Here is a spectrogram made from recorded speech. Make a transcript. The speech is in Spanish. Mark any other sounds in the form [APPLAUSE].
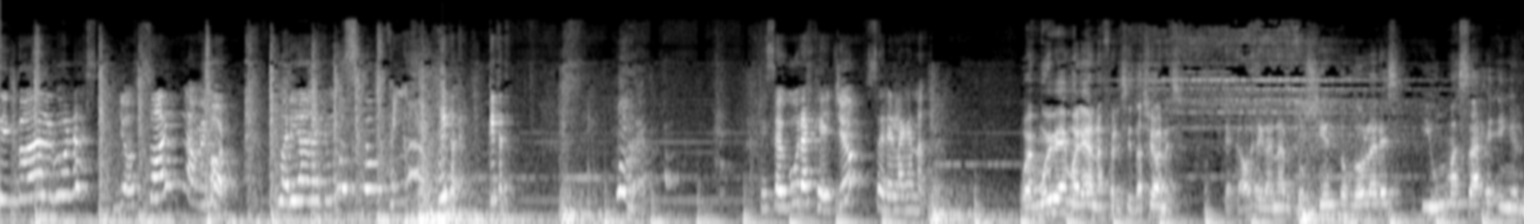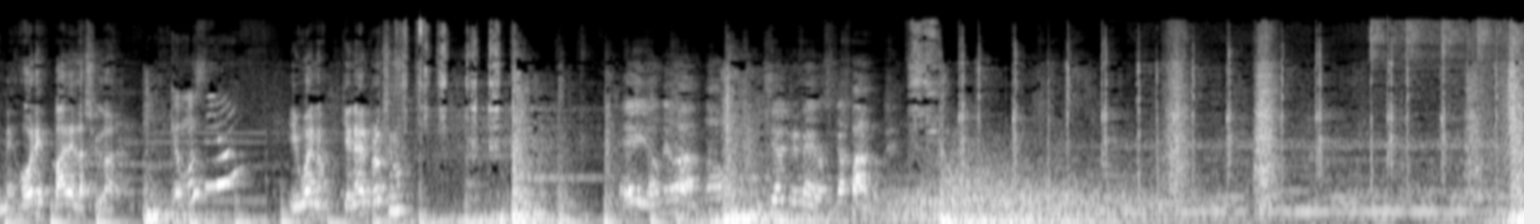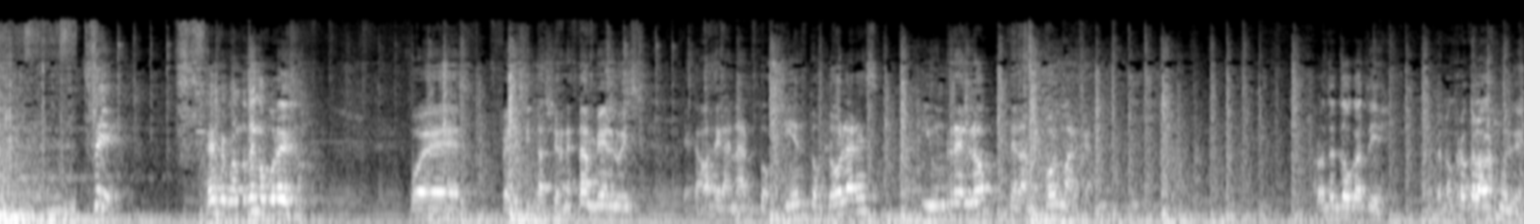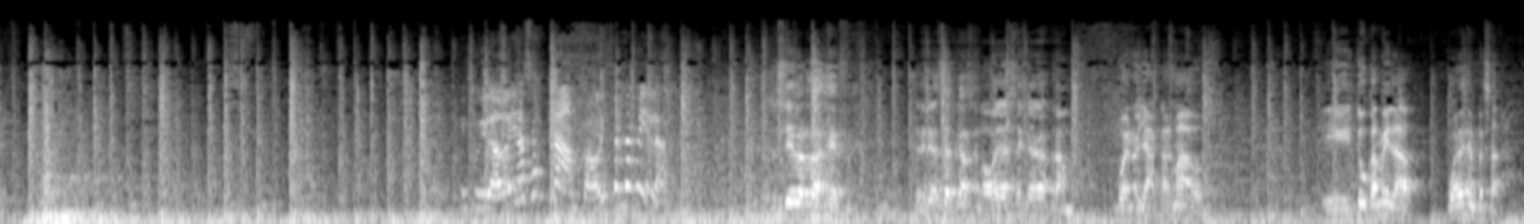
sin duda alguna, yo soy la mejor. Mariana, qué emoción. Ay, no, quítate, quítate. Estoy segura que yo seré la ganadora. Pues muy bien, Mariana, felicitaciones. Te acabas de ganar 200 dólares y un masaje en el mejor spa de la ciudad. ¡Qué emoción! Y bueno, ¿quién es el próximo? Ey, ¿dónde vas? No, yo soy el primero, así que apártate. Sí. Jefe, ¿cuánto tengo por eso? Pues felicitaciones también, Luis. Te acabas de ganar 200 dólares y un reloj de la mejor marca. Ahora te toca a ti, porque no creo que lo hagas muy bien. Y cuidado y haces trampa, ¿oíste Camila? Eso sí es verdad, jefe. Debería acercarse, no vaya a ser que haga trampa. Bueno, ya, calmados. Y tú, Camila, puedes empezar.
